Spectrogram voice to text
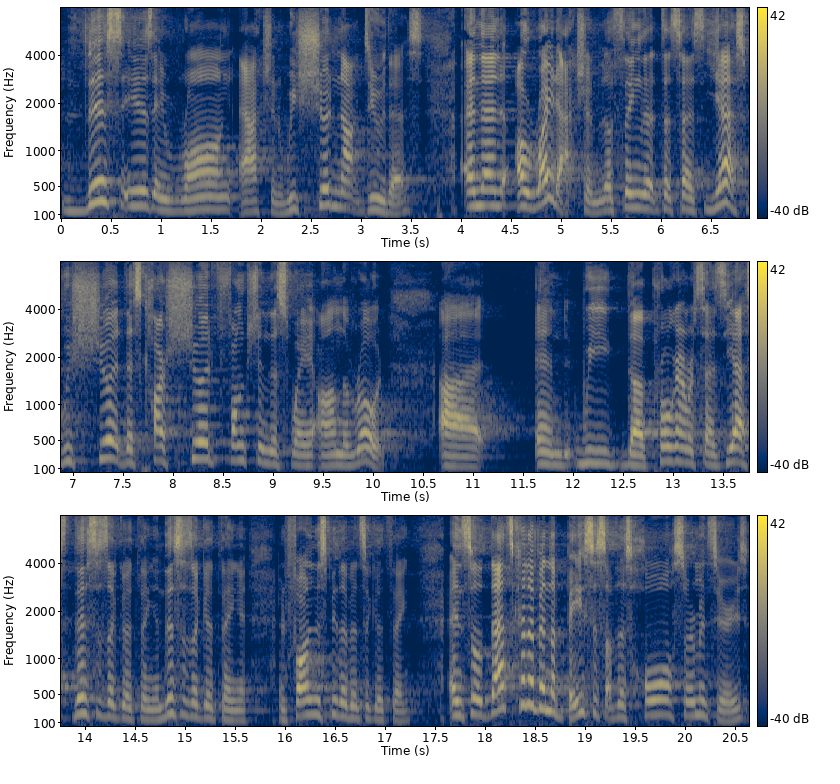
this is a wrong action. We should not do this. And then a right action, the thing that, that says, yes, we should, this car should function this way on the road. Uh, and we, the programmer says, yes, this is a good thing, and this is a good thing, and following the speed limit is a good thing. And so that's kind of been the basis of this whole sermon series.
